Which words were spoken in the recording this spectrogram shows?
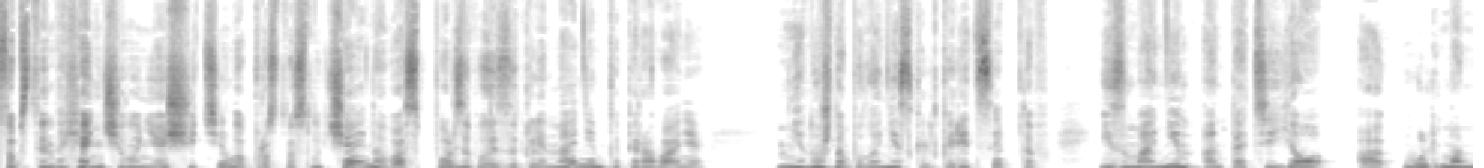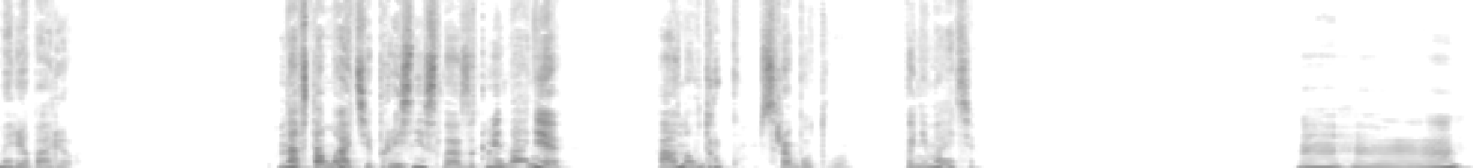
Собственно, я ничего не ощутила, просто случайно воспользовалась заклинанием копирования. Мне нужно было несколько рецептов из манин антатио а ульма мереварё. На автомате произнесла заклинание, а оно вдруг сработало. Понимаете? Угу.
